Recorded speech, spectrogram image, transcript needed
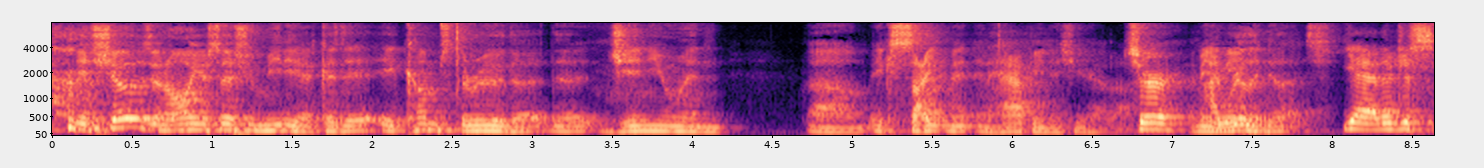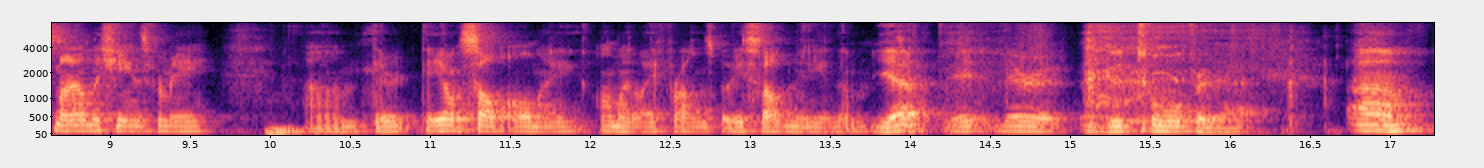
it shows in all your social media because it, it comes through the the genuine um, excitement and happiness you have. Out Sure. I mean, I it mean- really does. yeah, they're just smile machines for me. Um, they're they don't solve all my all my life problems, but they solve many of them. Yeah, it, they're a, a good tool for that. Um,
